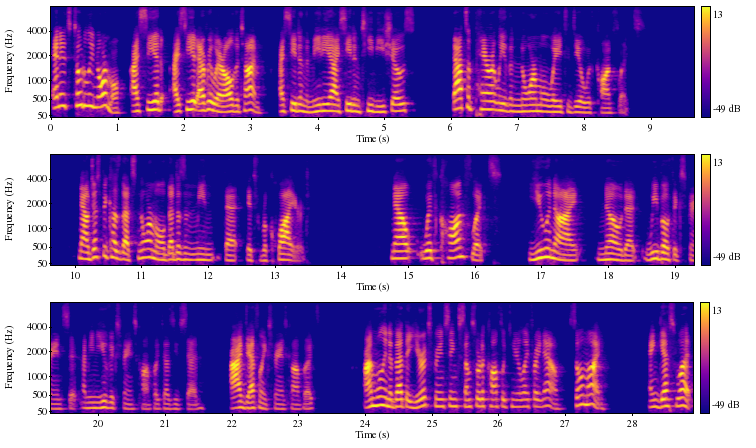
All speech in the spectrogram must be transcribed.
And it's totally normal. I see it. I see it everywhere all the time I see it in the media, I see it in TV shows. That's apparently the normal way to deal with conflicts. Now, just because that's normal, that doesn't mean that it's required. Now, with conflicts, you and I know that we both experience it. I mean, you've experienced conflict, as you've said. I've definitely experienced conflict. I'm willing to bet that you're experiencing some sort of conflict in your life right now. So am I. And guess what?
